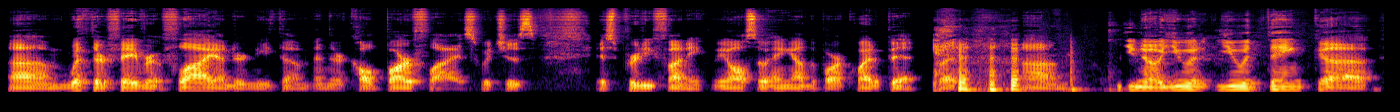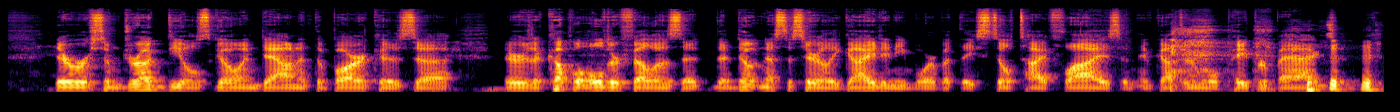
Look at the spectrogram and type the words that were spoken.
um, with their favorite fly underneath them and they're called bar flies which is is pretty funny we also hang out in the bar quite a bit but um, you know, you would you would think uh, there were some drug deals going down at the bar because uh, there's a couple older fellows that, that don't necessarily guide anymore, but they still tie flies and they've got their little paper bags. And,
